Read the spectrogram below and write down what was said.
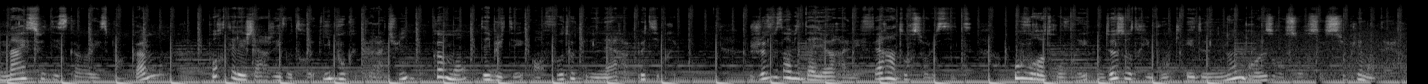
mysweetdiscoveries.com pour télécharger votre e-book gratuit Comment débuter en photo culinaire à petit prix. Je vous invite d'ailleurs à aller faire un tour sur le site où vous retrouverez deux autres e-books et de nombreuses ressources supplémentaires.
